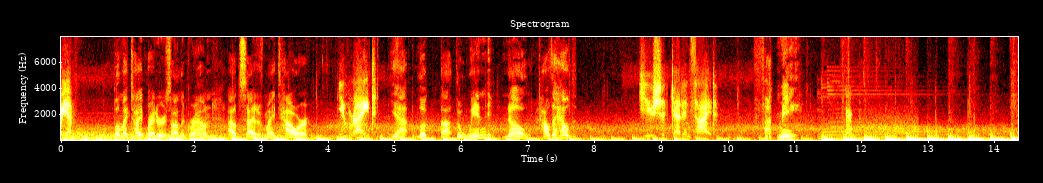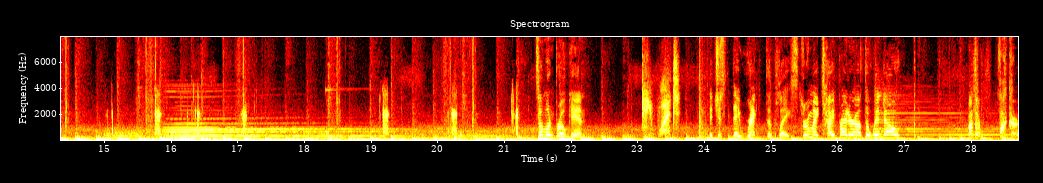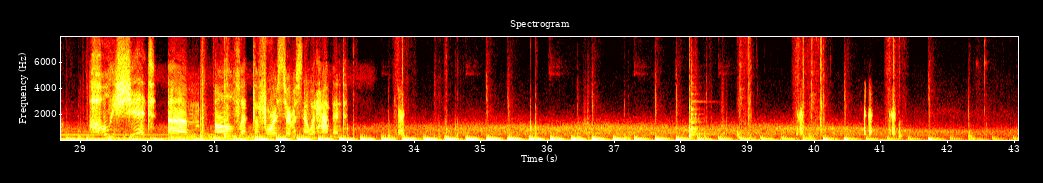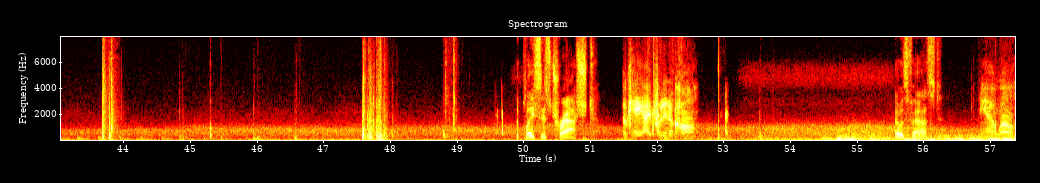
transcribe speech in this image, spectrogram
For you? well, my typewriter is on the ground, outside of my tower. You right? Yeah, look, uh, the wind? No. How the hell. You should get inside. Fuck me. Someone broke in. Hey, what? They just, they wrecked the place. Threw my typewriter out the window. Motherfucker. Holy shit. Um, I'll let the Forest Service know what happened. The place is trashed. Okay, I put in a call. That was fast. Yeah, well,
